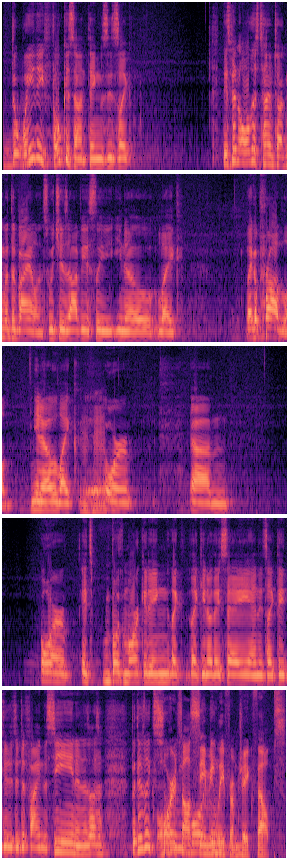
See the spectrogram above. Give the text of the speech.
The way they focus on things is like they spend all this time talking about the violence, which is obviously you know like like a problem, you know, like or um, or it's both marketing, like like you know they say, and it's like they did it to define the scene, and there's also, but there's like so or it's all seemingly in- from jake phelps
